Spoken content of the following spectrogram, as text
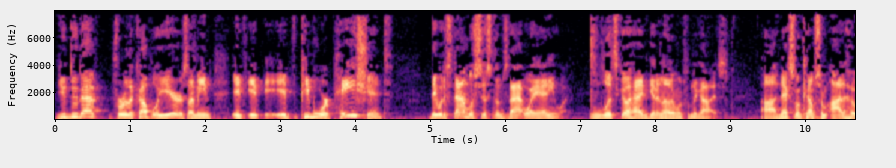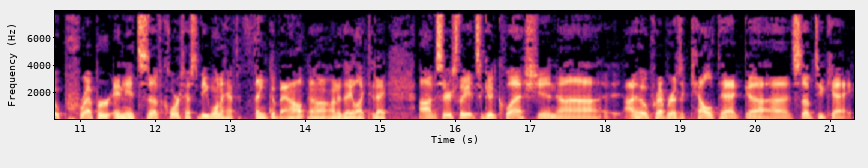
You do that for a couple of years. I mean, if, if, if people were patient, they would establish systems that way anyway. Let's go ahead and get another one from the guys. Uh, next one comes from Idaho Prepper, and it's, of course, has to be one I have to think about uh, on a day like today. Uh, seriously, it's a good question. Uh, Idaho Prepper has a Keltec uh, Sub 2K.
